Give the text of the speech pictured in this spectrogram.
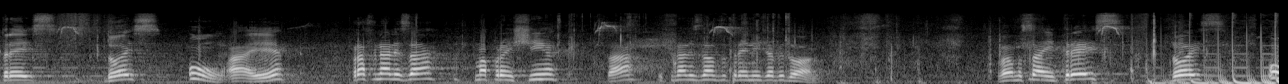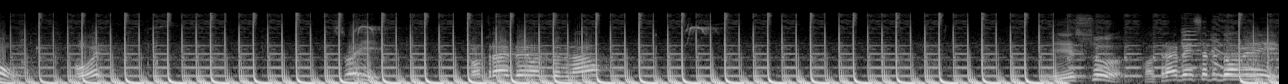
3, 2, 1. Aê. Para finalizar, uma pranchinha, tá? E finalizamos o treininho de abdômen. Vamos sair em 3, 2, 1. Foi. Isso aí. Contrai bem o abdominal. Isso. Contrai bem esse abdômen aí.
